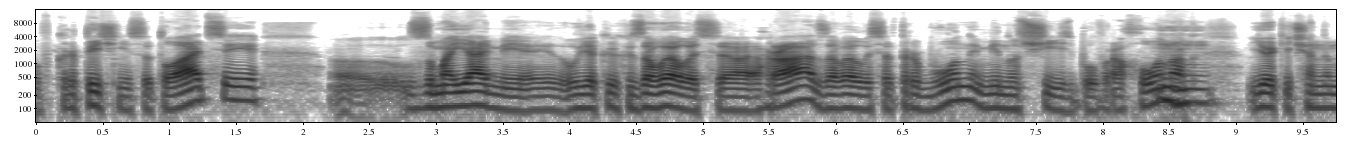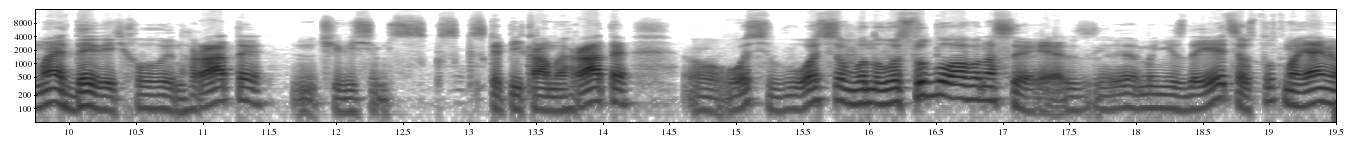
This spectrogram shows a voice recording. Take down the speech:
в критичній ситуації. Е, З Майамі, у яких завелася гра, завелися трибуни, мінус 6 був рахунок. Мгм. Йокіча немає, 9 хвилин грати, чи 8 з, з, з копійками грати. Ось, ось, воно, ось тут була вона серія, мені здається. Ось тут Майамі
